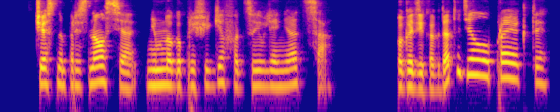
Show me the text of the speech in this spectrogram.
— честно признался, немного прифигев от заявления отца. «Погоди, когда ты делал проекты?»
